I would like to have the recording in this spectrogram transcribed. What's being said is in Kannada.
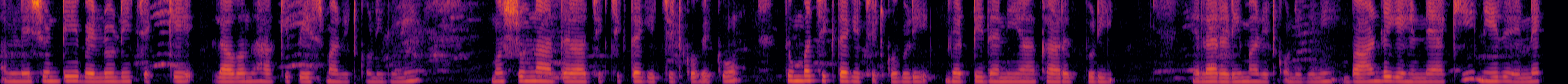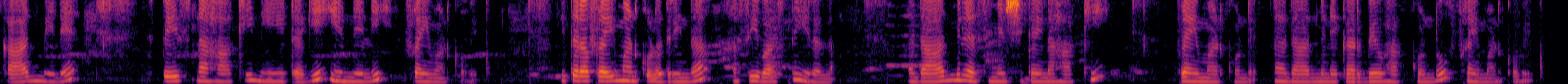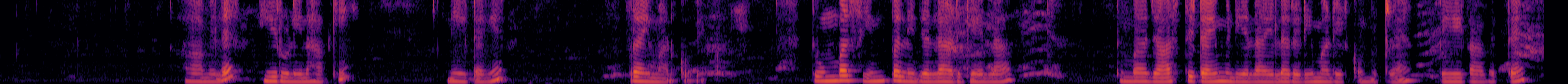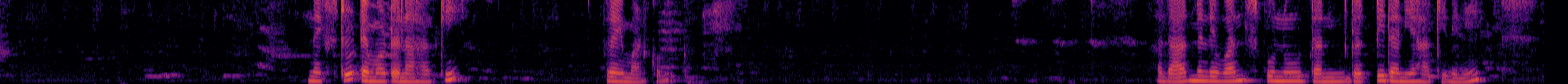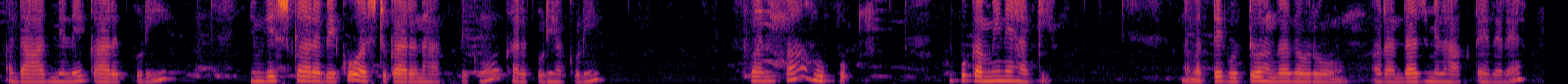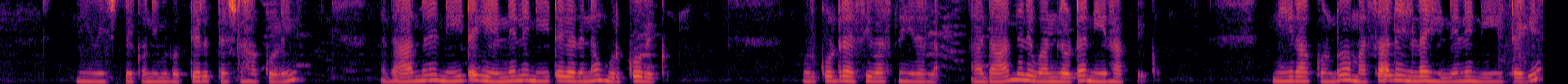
ಆಮೇಲೆ ಶುಂಠಿ, ಬೆಳ್ಳುಳ್ಳಿ, ಚಕ್ಕೆ, ಲವಂಗ ಹಾಕಿ ಪೇಸ್ಟ್ ಮಾಡಿ ಇಟ್ಕೊಂಡಿದ್ದೀನಿ. ಮಶ್ರೂಮ್ನ ಆ ಥರ ಚಿಕ್ಕ ಚಿಕ್ಕದಾಗಿ ಹೆಚ್ಚಿಟ್ಕೋಬೇಕು. ತುಂಬ ಚಿಕ್ಕದಾಗಿ ಹೆಚ್ಚಿಟ್ಕೋಬೇಡಿ. ಗಟ್ಟಿ ಧನಿಯಾ, ಖಾರದ ಪುಡಿ ಎಲ್ಲ ರೆಡಿ ಮಾಡಿ ಇಟ್ಕೊಂಡಿದ್ದೀನಿ ಬಾಣಲಿಗೆ ಎಣ್ಣೆ ಹಾಕಿ, ನೀರು ಎಣ್ಣೆ ಕಾದ್ಮೇಲೆ ಪೇಸ್ಟ್ನ ಹಾಕಿ ನೀಟಾಗಿ ಎಣ್ಣೆಲಿ ಫ್ರೈ ಮಾಡ್ಕೋಬೇಕು. ಈ ಥರ ಫ್ರೈ ಮಾಡ್ಕೊಳ್ಳೋದ್ರಿಂದ ಹಸಿ ವಾಸನೆ ಇರಲ್ಲ. ಅದಾದಮೇಲೆ ಹಸಿಮೆಣ್ಸಿನ್ಕಾಯಿನ ಹಾಕಿ ಫ್ರೈ ಮಾಡಿಕೊಂಡೆ. ಅದಾದಮೇಲೆ ಕರಿಬೇವು ಹಾಕ್ಕೊಂಡು ಫ್ರೈ ಮಾಡ್ಕೋಬೇಕು. ಆಮೇಲೆ ಈರುಳ್ಳಿನ ಹಾಕಿ ನೀಟಾಗಿ ಫ್ರೈ ಮಾಡ್ಕೋಬೇಕು. ತುಂಬ ಸಿಂಪಲ್ ಇದೆಲ್ಲ ಅಡುಗೆ ಎಲ್ಲ. ತುಂಬ ಜಾಸ್ತಿ ಟೈಮ್ ಹಿಡಿಯಲ್ಲ, ಎಲ್ಲ ರೆಡಿ ಮಾಡಿ ಇಟ್ಕೊಂಡ್ಬಿಟ್ರೆ ಬೇಗ ಆಗುತ್ತೆ. ನೆಕ್ಸ್ಟು ಟೊಮೊಟೊನ ಹಾಕಿ ಫ್ರೈ ಮಾಡ್ಕೋಬೇಕು. ಅದಾದಮೇಲೆ ಒಂದು ಸ್ಪೂನು ದನ್ ಗಟ್ಟಿ ಧನಿಯಾ ಹಾಕಿದ್ದೀನಿ. ಅದಾದಮೇಲೆ ಖಾರದ ಪುಡಿ. ನಿಮ್ಗೆ ಎಷ್ಟು ಖಾರ ಬೇಕೋ ಅಷ್ಟು ಖಾರನ ಹಾಕಬೇಕು. ಖಾರದ ಪುಡಿ ಹಾಕ್ಕೊಡಿ. ಸ್ವಲ್ಪ ಉಪ್ಪು. ಉಪ್ಪು ಕಮ್ಮಿನೇ ಹಾಕಿ. ನಮ್ಮ ಅತ್ತೆ ಗೊತ್ತು, ಹಾಗಾಗಿ ಅವರು, ಅವ್ರ ಅಂದಾಜು ಮೇಲೆ ಹಾಕ್ತಾಯಿದ್ದಾರೆ ನೀವು ಎಷ್ಟು ಬೇಕೋ ನಿಮಗೆ ಗೊತ್ತಿರುತ್ತೆ ಅಷ್ಟು ಹಾಕ್ಕೊಳ್ಳಿ. ಅದಾದಮೇಲೆ ನೀಟಾಗಿ, ಎಣ್ಣೆಲಿ ನೀಟಾಗಿ ಅದನ್ನು ಹುರ್ಕೋಬೇಕು. ಹುರ್ಕೊಂಡ್ರೆ ಹಸಿ ವಾಸನೆ ಇರಲ್ಲ. ಅದಾದಮೇಲೆ ಒಂದು ಲೋಟ ನೀರು ಹಾಕಬೇಕು. ನೀರು ಹಾಕ್ಕೊಂಡು ಆ ಮಸಾಲೆ ಎಲ್ಲ ಎಣ್ಣೆಲೆ ನೀಟಾಗಿ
